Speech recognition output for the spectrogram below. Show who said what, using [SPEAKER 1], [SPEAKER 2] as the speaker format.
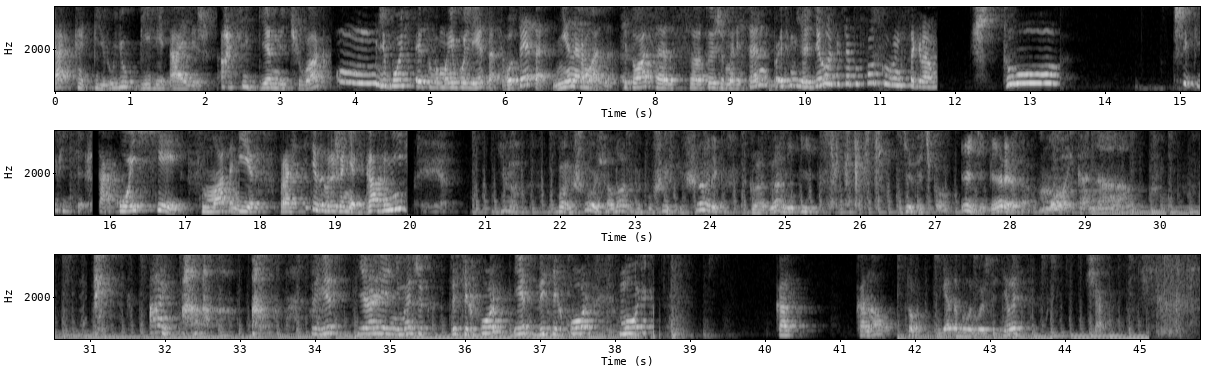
[SPEAKER 1] Я копирую Билли Айлиш. Офигенный чувак. М-м, любовь этого моего лета. Вот это ненормально. Ситуация с той же Мэри Сен, поэтому я сделала хотя бы фотку в Инстаграм. Что? Шиперите. Такой хейт с матами и, простите за выражение, говнить.
[SPEAKER 2] Привет, я большой салатовый пушистый шарик с глазами и язычком. И теперь это мой канал.
[SPEAKER 1] Привет, я не Мэджик до сих пор, и это до сих пор мой ка канал. Стоп, я забыла кое-что сделать. Ща.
